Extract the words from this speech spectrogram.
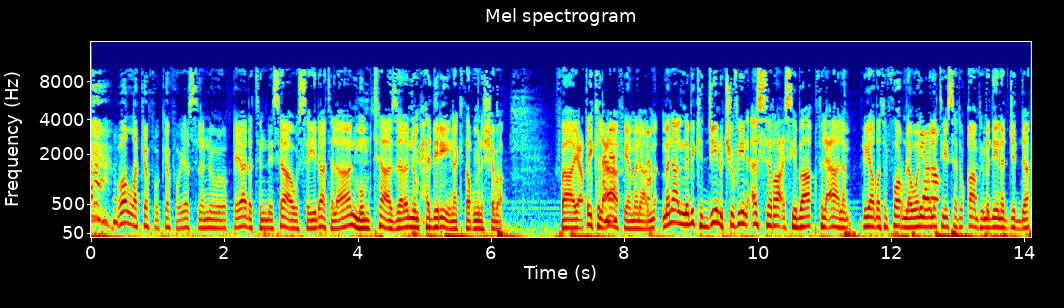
والله كفو كفو. yes لأنه قيادة النساء والسيدات الآن ممتازة لأنهم حذرين أكثر من الشباب. فيعطيك العافية منال. منال نبيك تجين وتشوفين أسرع سباق في العالم. رياضة الفورمولا 1 والتي ستقام في مدينة جدة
